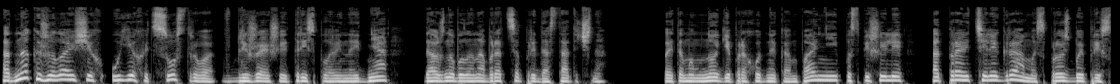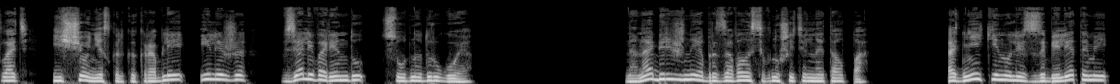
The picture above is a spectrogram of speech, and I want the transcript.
Однако желающих уехать с острова в ближайшие три с половиной дня – должно было набраться предостаточно. Поэтому многие проходные компании поспешили отправить телеграммы с просьбой прислать еще несколько кораблей или же взяли в аренду судно другое. На набережной образовалась внушительная толпа. Одни кинулись за билетами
